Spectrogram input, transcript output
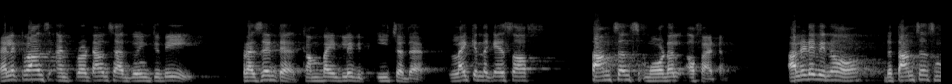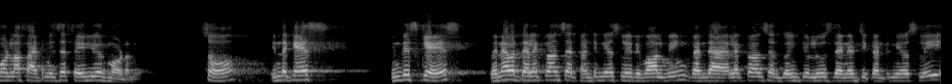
electrons and protons are going to be present combinedly with each other, like in the case of Thomson's model of atom. Already we know the Thomson's model of atom is a failure model. So in the case, in this case, whenever the electrons are continuously revolving, when the electrons are going to lose the energy continuously,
